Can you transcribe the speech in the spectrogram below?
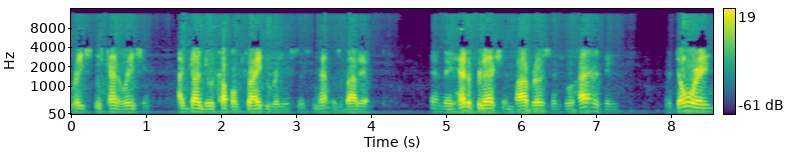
race, this kind of racing. I'd gone to a couple of drag races, and that was about it and the head of production, Bob Rosen, who hired me, said, "Don't worry,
